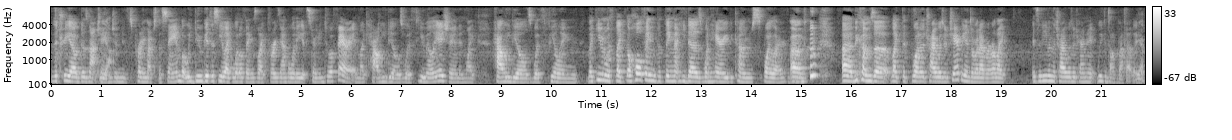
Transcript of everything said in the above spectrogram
the trio does not change Yeah. and it's pretty much the same, but we do get to see like little things like for example when he gets turned into a ferret and like how he deals with humiliation and like how he deals with feeling like even with like the whole thing the thing that he does when Harry becomes spoiler um uh becomes a like the one of the Triwizard champions or whatever or like is it even the Triwizard tournament? We can talk about that later.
